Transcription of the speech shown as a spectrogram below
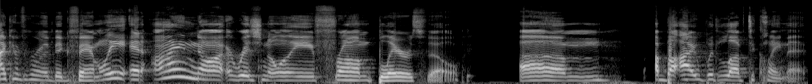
I come from a big family, and I'm not originally from Blairsville. Um, but I would love to claim it.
